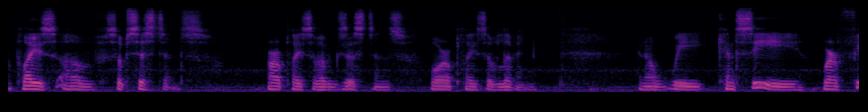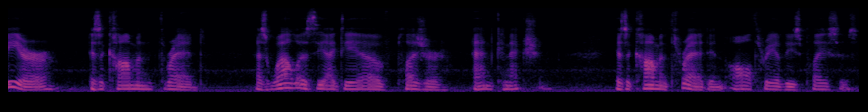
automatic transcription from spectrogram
a place of subsistence, or a place of existence, or a place of living, you know, we can see where fear is a common thread, as well as the idea of pleasure and connection is a common thread in all three of these places.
